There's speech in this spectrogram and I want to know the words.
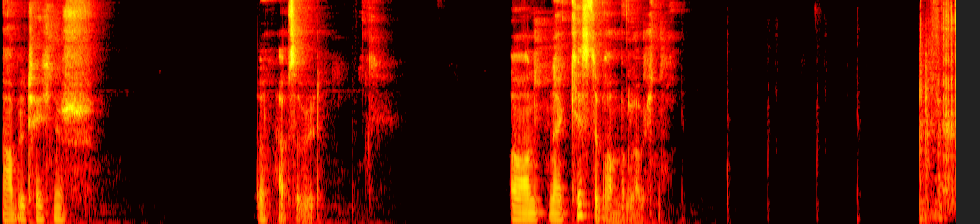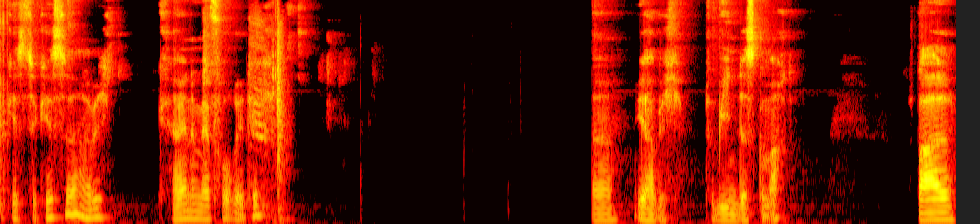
Kabeltechnisch. Oh, halb so wild. Und eine Kiste brauchen wir, glaube ich, noch. Kiste, Kiste. Habe ich keine mehr vorrätig. Äh, hier habe ich Turbinen das gemacht. Stahl.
